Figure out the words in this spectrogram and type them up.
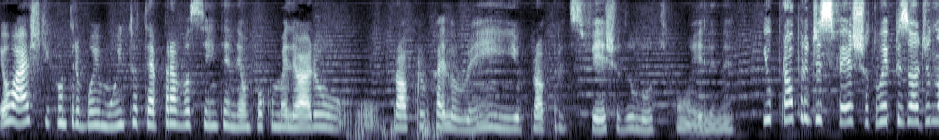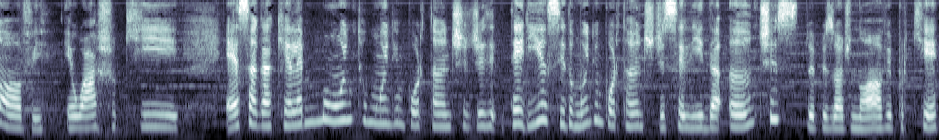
eu acho que contribui muito até para você entender um pouco melhor o, o próprio Kylo Ren e o próprio desfecho do Luke com ele, né? E o próprio desfecho do episódio 9. Eu acho que essa HQ é muito, muito importante. De, teria sido muito importante de ser lida antes do episódio 9, porque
